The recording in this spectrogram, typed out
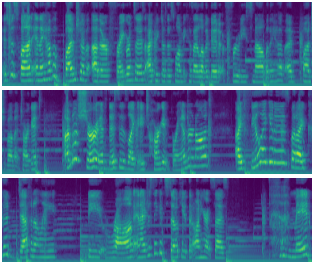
It's just fun and they have a bunch of other fragrances. I picked up this one because I love a good fruity smell, but they have a bunch of them at Target. I'm not sure if this is like a Target brand or not. I feel like it is, but I could definitely be wrong. And I just think it's so cute that on here it says, made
